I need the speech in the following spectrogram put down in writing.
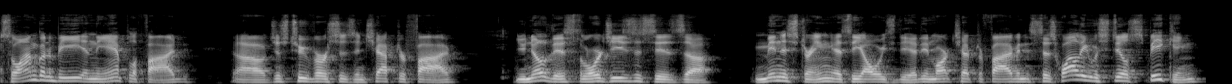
So I'm going to be in the Amplified, uh, just two verses in chapter 5. You know this, the Lord Jesus is uh, ministering as he always did in Mark chapter 5, and it says, While he was still speaking,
